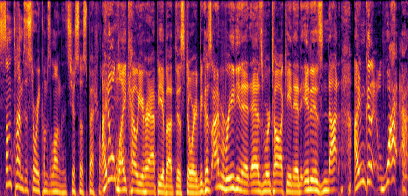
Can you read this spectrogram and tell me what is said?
Sometimes a story comes along that's just so special. I don't like how you're happy about this story because I'm reading it as we're talking and it is not. I'm gonna. Why?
